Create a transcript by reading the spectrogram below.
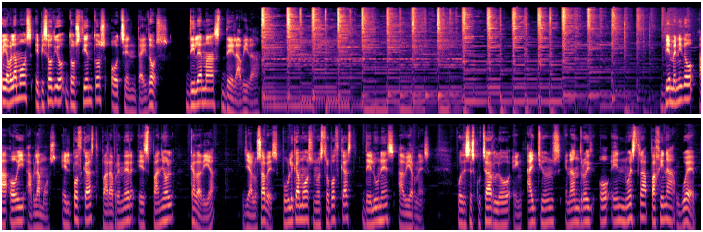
Hoy hablamos episodio 282, Dilemas de la vida. Bienvenido a Hoy Hablamos, el podcast para aprender español cada día. Ya lo sabes, publicamos nuestro podcast de lunes a viernes. Puedes escucharlo en iTunes, en Android o en nuestra página web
